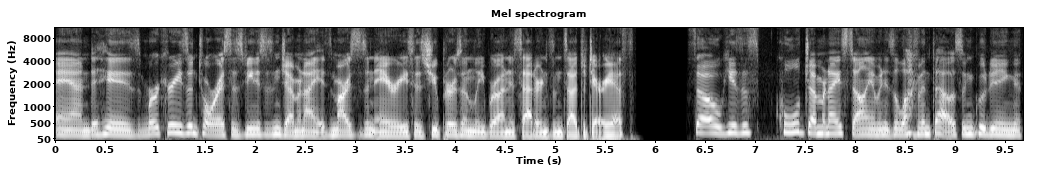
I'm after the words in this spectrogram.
And his Mercury's in Taurus, his Venus is in Gemini, his Mars is in Aries, his Jupiter's in Libra, and his Saturn's in Sagittarius. So he has this cool Gemini stellium in his 11th house, including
